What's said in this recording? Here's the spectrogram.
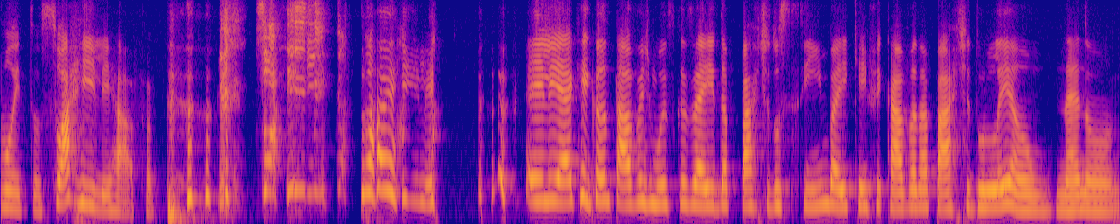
Muito. Swahili, Rafa. Swahili! Swahili. Ele é quem cantava as músicas aí da parte do Simba e quem ficava na parte do leão, né, no,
